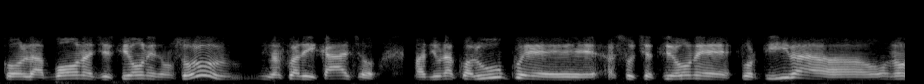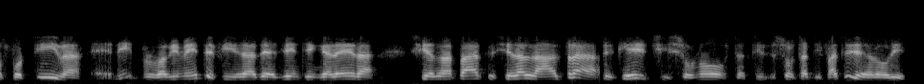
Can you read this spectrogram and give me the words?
con la buona gestione non solo una squadra di calcio, ma di una qualunque associazione sportiva o non sportiva. E lì probabilmente finirà della gente in galera sia da una parte sia dall'altra perché ci sono stati, sono stati fatti degli errori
